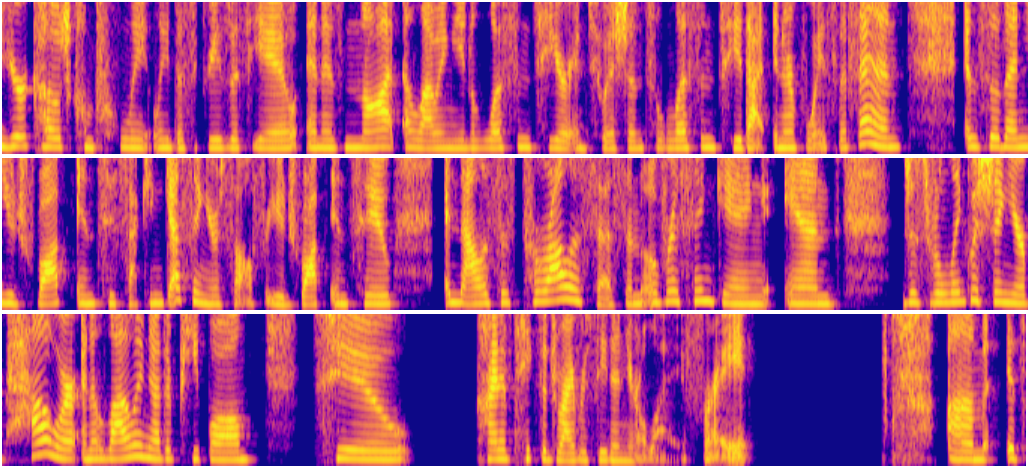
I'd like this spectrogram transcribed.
your coach completely disagrees with you and is not allowing you to listen to your intuition, to listen to that inner voice within. And so then you drop into second guessing yourself or you drop into analysis paralysis and overthinking and just relinquishing your power and allowing other people to kind of take the driver's seat in your life, right? Um, it's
